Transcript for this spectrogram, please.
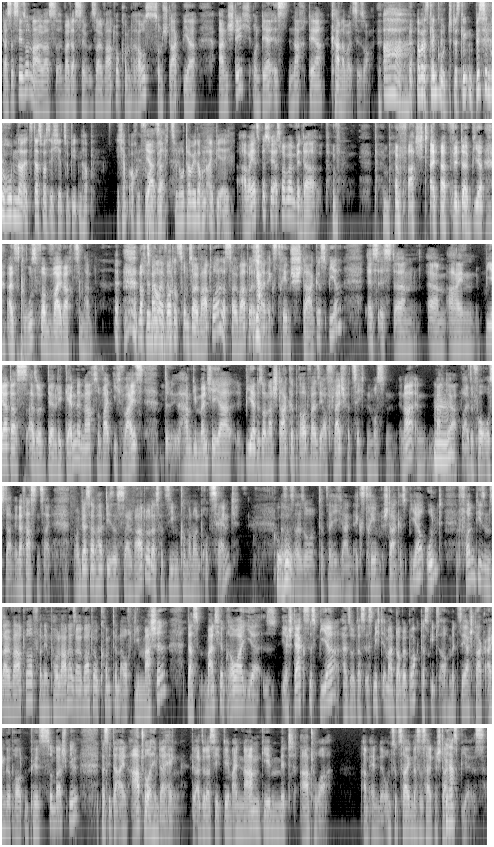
Das ist saisonal, was, weil das Salvator kommt raus zum Starkbier-Anstich und der ist nach der Karnevalssaison. Ah, aber das klingt gut. Das klingt ein bisschen gehobener als das, was ich hier zu bieten habe. Ich habe auch ein Fallback. Ja, Zur Not habe ich noch ein IPA. Aber jetzt bist du erstmal beim Winter. beim Warsteiner Winterbier als Gruß vom Weihnachtsmann. Noch genau, zwei, drei Worte genau. zum Salvator. Das Salvator ist ja. ein extrem starkes Bier. Es ist ähm, ähm, ein Bier, das, also der Legende nach, soweit ich weiß, haben die Mönche ja Bier besonders stark gebraut, weil sie auf Fleisch verzichten mussten. Na? In, nach mhm. der, also vor Ostern, in der Fastenzeit. Und deshalb hat dieses Salvator, das hat 7,9 Prozent. Das ist also tatsächlich ein extrem starkes Bier. Und von diesem Salvator, von dem Paulaner Salvator, kommt dann auch die Masche, dass manche Brauer ihr, ihr stärkstes Bier, also das ist nicht immer Doppelbock, das gibt es auch mit sehr stark eingebrauten Pilz zum Beispiel, dass sie da ein Arthur hinterhängen. Also, dass sie dem einen Namen geben mit Arthur am Ende, um zu zeigen, dass es halt ein starkes ja. Bier ist.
